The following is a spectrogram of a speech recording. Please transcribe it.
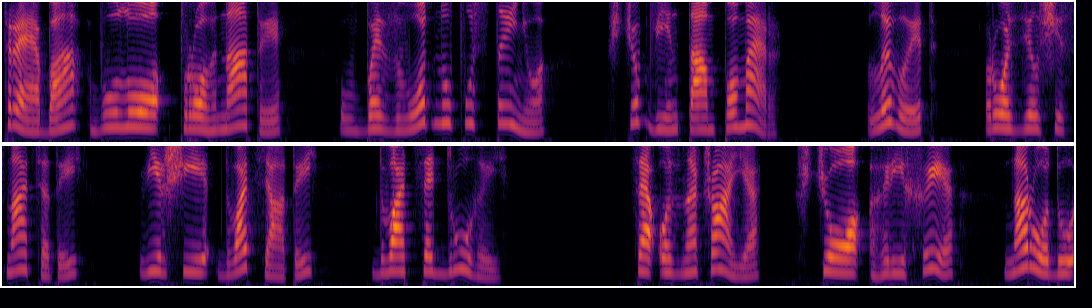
треба було прогнати в безводну пустиню, щоб він там помер. Левит, розділ 16, вірші 20, 22. Це означає, що гріхи народу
